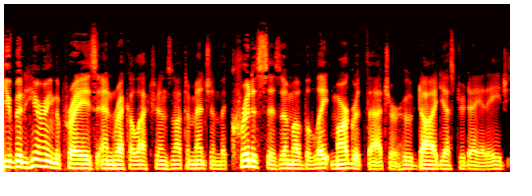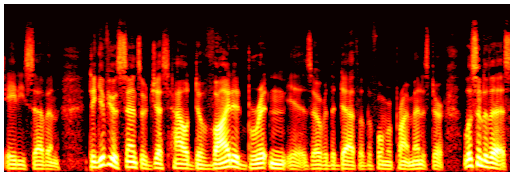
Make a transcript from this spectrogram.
You've been hearing the praise and recollections, not to mention the criticism of the late Margaret Thatcher, who died yesterday at age 87. To give you a sense of just how divided Britain is over the death of the former Prime Minister, listen to this.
